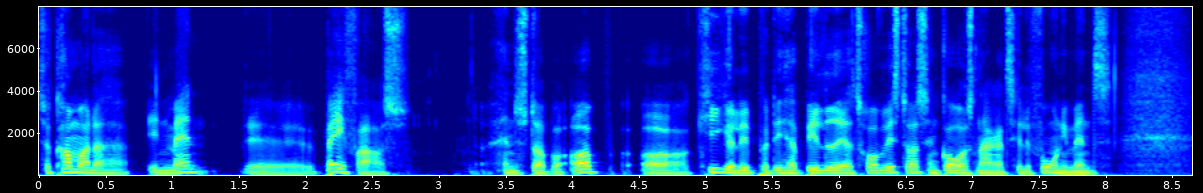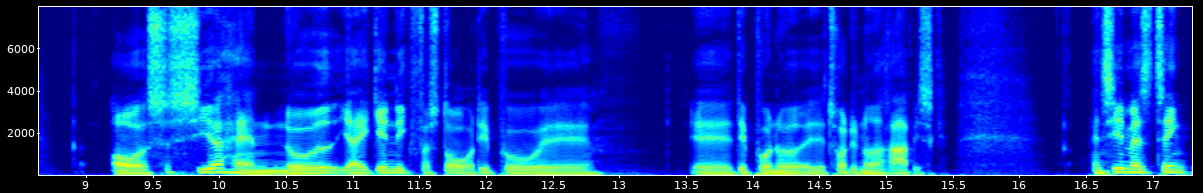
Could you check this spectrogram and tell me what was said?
så kommer der en mand øh, bagfra os, Han stopper op og kigger lidt på det her billede. Jeg tror vist også, han går og snakker telefon imens. Og så siger han noget, jeg igen ikke forstår. Det er på, øh, øh, det er på noget, jeg tror, det er noget arabisk. Han siger en masse ting,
